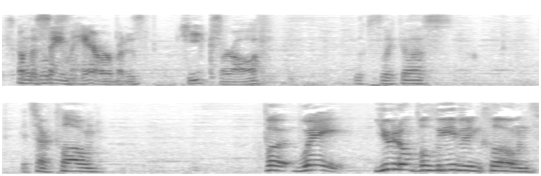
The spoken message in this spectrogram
He's got that the same hair, but his cheeks are off. Looks like us. It's our clone. But wait, you don't believe in clones.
